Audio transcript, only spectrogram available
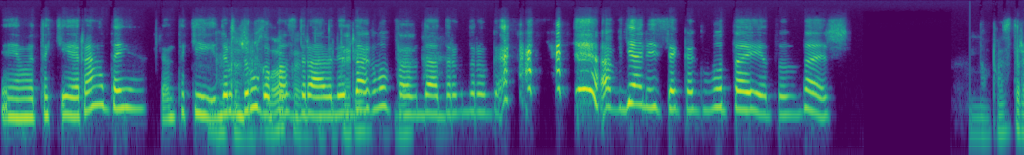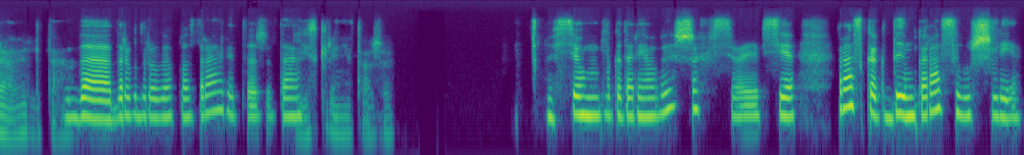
И мы такие рады, прям такие мы друг друга хлопаем, поздравили. Да, хлопаем, да. да, друг друга. Обнялись, как будто это, знаешь. Ну, поздравили, да. Да, друг друга поздравили тоже, да. Искренне тоже. Все, мы благодарим высших, все, и все раз как дымка, раз и ушли,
